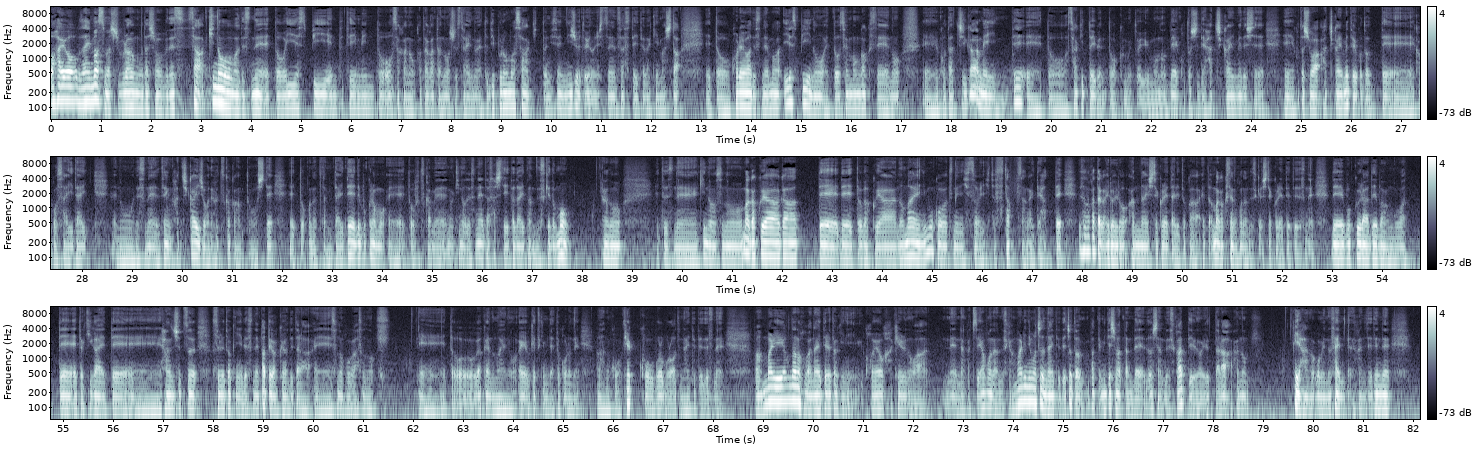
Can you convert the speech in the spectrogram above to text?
おはようございます。マッシュブラウン小田勝負です。さあ昨日はですね、えっと、ESP エンターテインメント大阪の方々の主催の、えっと、ディプロマサーキット2020というのに出演させていただきました。えっとこれはですね、まあ、ESP の、えっと、専門学生の、えー、子たちがメインで、えーと、サーキットイベントを組むというもので今年で8回目でして、えー、今年は8回目ということで、えー、過去最大のですね全8会場で2日間通して、えっと、行ってたみたいでで僕らも、えっと、2日目の昨日ですね出させていただいたんですけどもあのえっとですね昨日その、まあ、楽屋があってで、えっと、楽屋の前にもこう常にひそりスタッフさんがいてはってでその方がいろいろ案内してくれたりとか、えっとまあ、学生の子なんですけどしてくれててですねで僕ら出番終わって、えっと、着替えて、えー、搬出する時にですねパッて楽屋を出たら、えー、その子がその。えーと、楽屋の前の、えー、受付みたいなところであのこう結構ボロボロって泣いててですね、まあ、あんまり女の子が泣いてる時に声をかけるのはねなんかちょっと野暮なんですけどあまりにもちょっと泣いててちょっとパッて見てしまったんで「どうしたんですか?」っていうのを言ったら「あのいやあのごめんなさい」みたいな感じで全然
